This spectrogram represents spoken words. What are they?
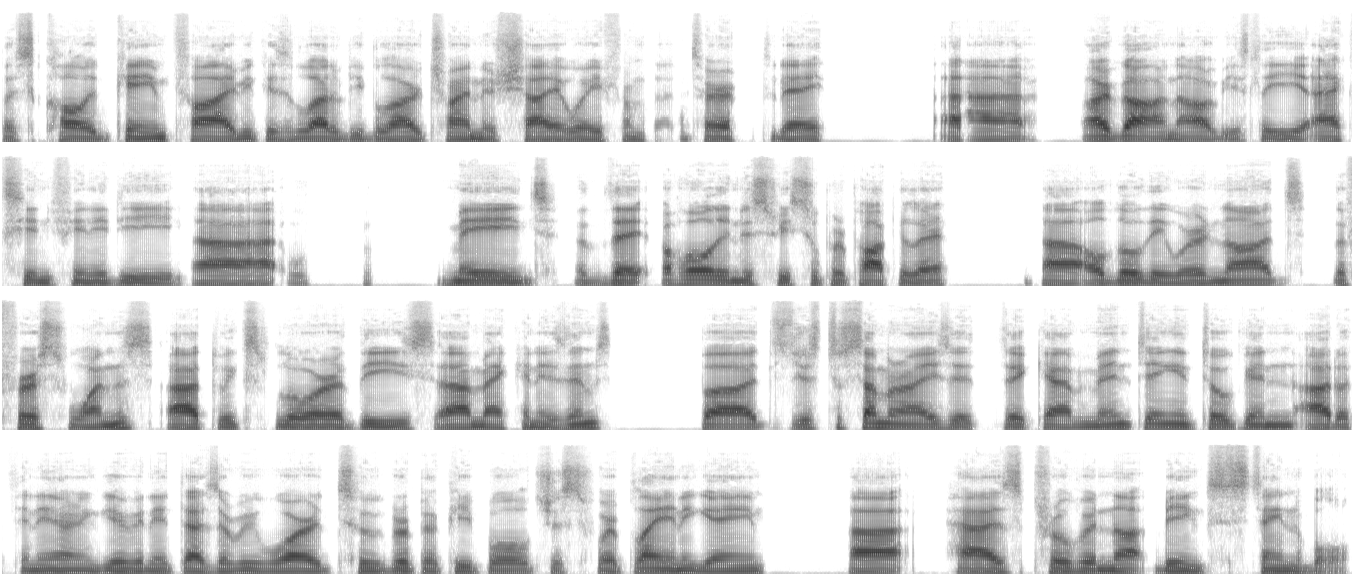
let's call it GameFi because a lot of people are trying to shy away from that term today uh, are gone. Obviously, Axie Infinity uh, made the whole industry super popular, uh, although they were not the first ones uh, to explore these uh, mechanisms. But just to summarize it, like uh, minting a token out of thin air and giving it as a reward to a group of people just for playing a game has proven not being sustainable.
